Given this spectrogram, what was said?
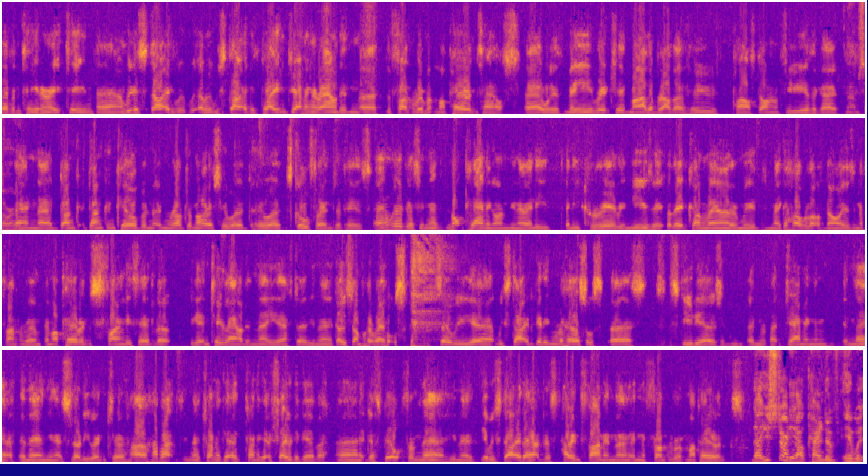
17 or 18, uh, and we just started. we- I mean, we started playing, jamming around in uh, the front room at my parents' house uh, with me, Richard, my other brother, who passed on a few years ago, I'm sorry. and uh, Dunk, Duncan Kilburn and Roger Morris, who were who were school friends of his, and we were just, you know, not planning on, you know, any any career in music, but they'd come round and we'd make a whole lot of noise in the front room, and my parents finally said, "Look." You're getting too loud in there. You have to, you know, go somewhere else. so we uh, we started getting rehearsals uh, studios and, and like, jamming in, in there, and then you know slowly went to oh how about you know trying to get a trying to get a show together, and it just built from there. You know, yeah, we started out just having fun in the in the front room with my parents. Now you started out kind of it was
